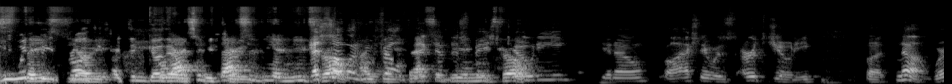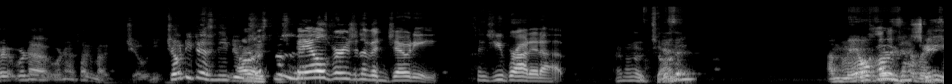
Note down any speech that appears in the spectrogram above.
he wouldn't be Space drunk Jody. if I didn't go Well, there. that with should Sweet that Jody. should be a new As trope. someone who think. fell That victim should to new Space. Jody, you know, well, actually, it was Earth Jody, but no, we're we're not we're not talking about Jody. Jody doesn't need to All right. exist. What's in the male version of a Jody? Since you brought it up, I don't know, Is Johnny. a male We'll version of a Jody?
